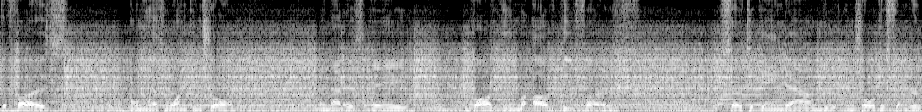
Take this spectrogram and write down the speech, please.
The fuzz only has one control, and that is a volume of the fuzz. So to gain down, you would control this from your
